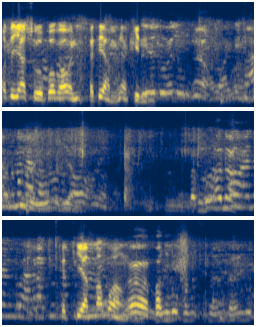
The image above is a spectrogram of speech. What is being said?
อัตยาสูบบ่บ่อันกระเทียมอยากกิน กระเทียมมะม่วงเออฟังลูกฟังฟังลูก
